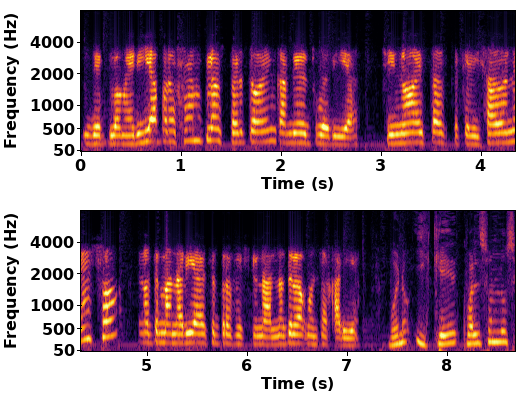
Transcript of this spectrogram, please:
de, plomería, por ejemplo, experto en cambio de tuberías. Si no estás especializado en eso, no te mandaría a ese profesional, no te lo aconsejaría. Bueno, ¿y qué, cuáles son los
